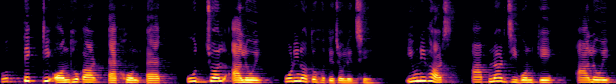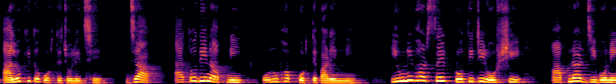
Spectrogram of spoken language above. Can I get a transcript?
প্রত্যেকটি অন্ধকার এখন এক উজ্জ্বল আলোয় পরিণত হতে চলেছে। ইউনিভার্স আপনার জীবনকে আলোয় আলোকিত করতে চলেছে, যা এতদিন আপনি অনুভব করতে পারেননি। ইউনিভার্সের প্রতিটি রশ্মি আপনার জীবনে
